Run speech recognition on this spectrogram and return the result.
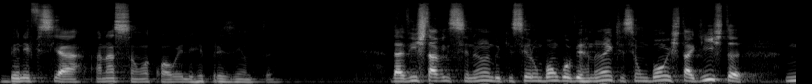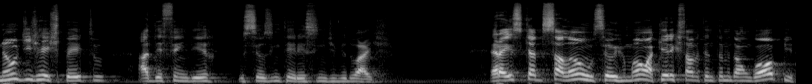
beneficiar a nação a qual ele representa. Davi estava ensinando que ser um bom governante, ser um bom estadista, não diz respeito a defender os seus interesses individuais. Era isso que Absalão, o seu irmão, aquele que estava tentando dar um golpe,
